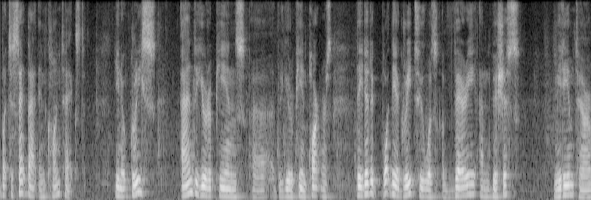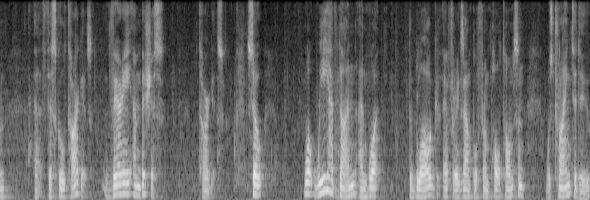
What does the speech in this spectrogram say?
But to set that in context, you know, Greece and the Europeans, uh, the European partners, they did a, what they agreed to was a very ambitious medium-term uh, fiscal targets, very ambitious targets. So what we have done and what the blog, uh, for example, from Poul Thomsen was trying to do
